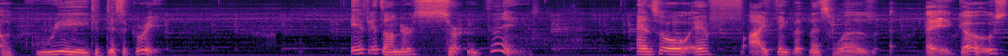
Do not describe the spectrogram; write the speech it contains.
agree to disagree if it's under certain things. And so, if I think that this was a ghost,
